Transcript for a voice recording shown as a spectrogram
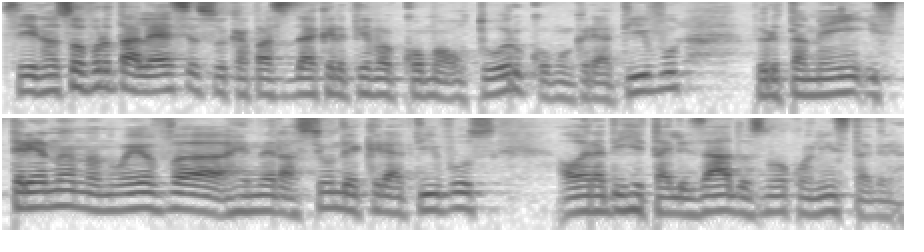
Sí, não só fortalece a sua capacidade criativa como autor, como criativo, mas também estrena na nova geração de criativos agora digitalizados, ¿no? Com Instagram.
